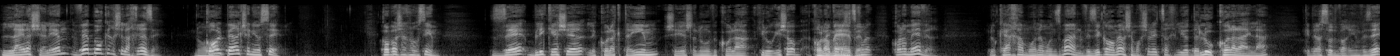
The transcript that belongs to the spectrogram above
לילה שלם ובוקר של אחרי זה. נורא. כל פרק שאני עושה, כל פרק שאנחנו עושים, זה בלי קשר לכל הקטעים שיש לנו וכל ה... כאילו, יש. כל המעבר. כל המעבר. לוקח המון המון זמן, וזה גם אומר שהמחשב שלי צריך להיות דלוק כל הלילה כדי לעשות דברים, וזה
